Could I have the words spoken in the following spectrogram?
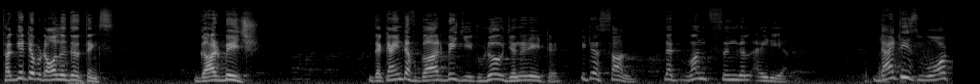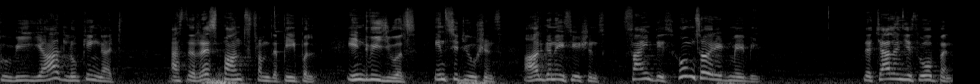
Forget about all other things. Garbage, the kind of garbage it would have generated, it has solved that one single idea. That is what we are looking at as the response from the people, individuals, institutions, organizations, scientists, whomsoever it may be. The challenge is open.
